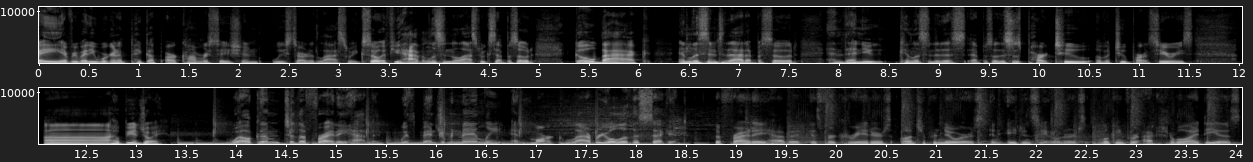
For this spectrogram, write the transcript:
Hey, everybody, we're going to pick up our conversation we started last week. So, if you haven't listened to last week's episode, go back and listen to that episode, and then you can listen to this episode. This is part two of a two part series. Uh, I hope you enjoy. Welcome to the Friday Habit with Benjamin Manley and Mark Labriola II. The Friday Habit is for creators, entrepreneurs, and agency owners looking for actionable ideas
